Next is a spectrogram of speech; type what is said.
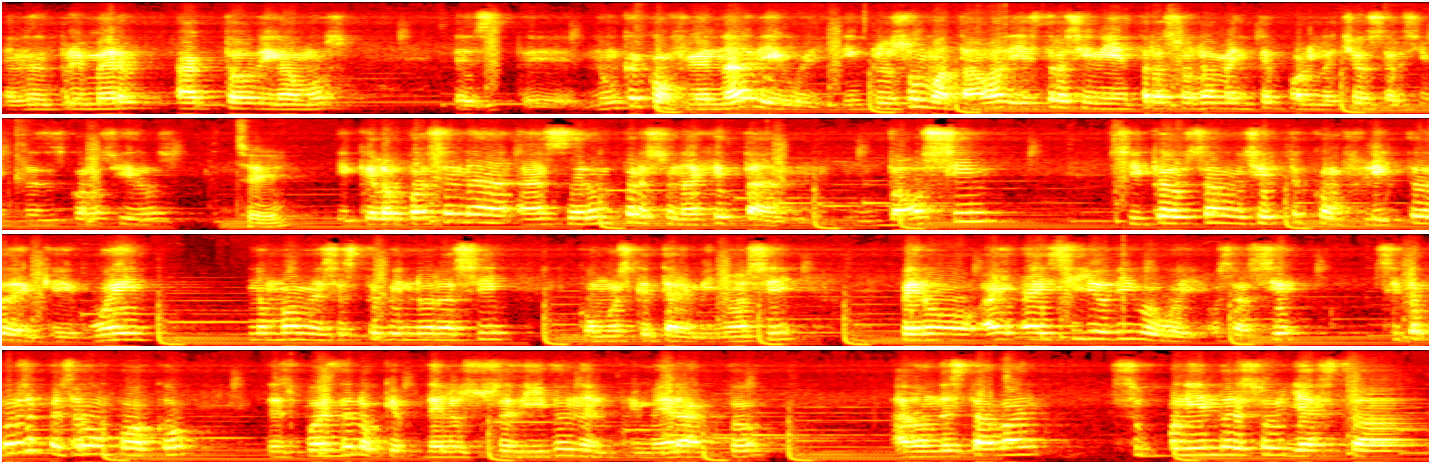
en el primer acto, digamos, este, nunca confió en nadie, güey. Incluso mataba a diestra siniestra solamente por el hecho de ser simples desconocidos. Sí. Y que lo pasen a, a ser un personaje tan dócil, sí causa un cierto conflicto de que, güey, no mames, este güey no era así, ¿cómo es que terminó así? Pero ahí, ahí sí yo digo, güey, o sea, si, si te pones a pensar un poco, después de lo, que, de lo sucedido en el primer acto, a donde estaban suponiendo eso ya estaban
